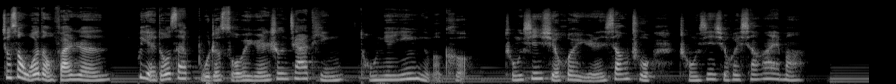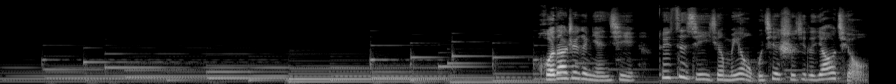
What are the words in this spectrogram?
就算我等凡人，不也都在补着所谓原生家庭、童年阴影的课，重新学会与人相处，重新学会相爱吗？活到这个年纪，对自己已经没有不切实际的要求，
